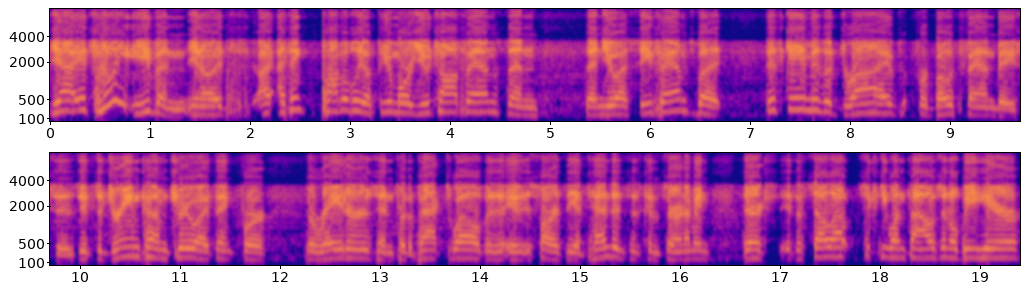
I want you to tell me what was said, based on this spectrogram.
Yeah, it's really even. You know, it's I, I think probably a few more Utah fans than than USC fans, but this game is a drive for both fan bases. It's a dream come true, I think, for the Raiders and for the Pac-12 as far as the attendance is concerned. I mean, there it's a sellout. 61,000 will be here.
